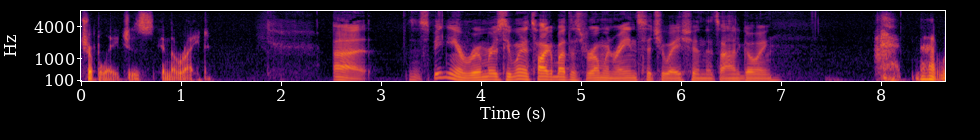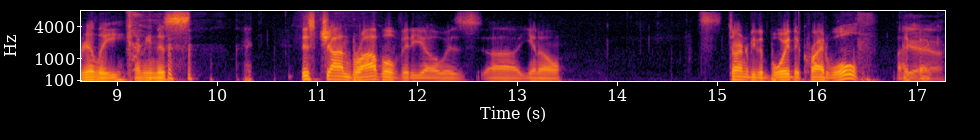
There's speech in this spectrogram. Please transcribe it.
Triple H is in the right. Uh, speaking of rumors, do you want to talk about this Roman Reigns situation that's ongoing? Not really. I mean this this John Bravo video is uh, you know starting to be the boy that cried wolf. I yeah. think.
